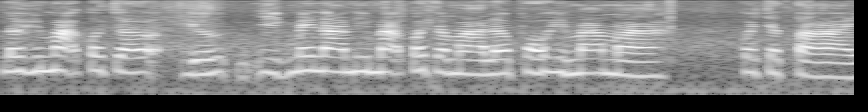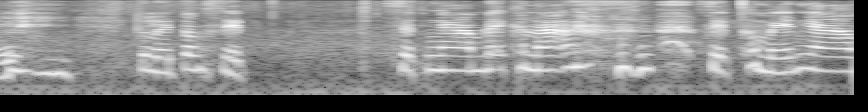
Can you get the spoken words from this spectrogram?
แล้วหิมะก็จะเดี๋ยวอีกไม่นานหิมะก็จะมาแล้วพอหิมะมาก็จะตาย ก็เลยต้องเสร็จเสร็จงามและคณะ เสร็จเขมรงาม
